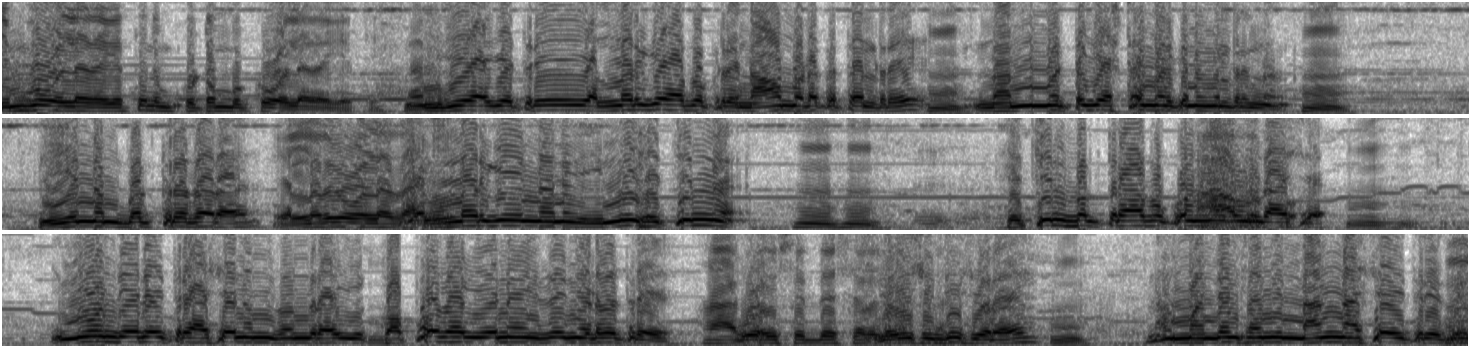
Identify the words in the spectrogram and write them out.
ನಿಮಗೂ ಒಳ್ಳೇದಾಗೈತಿ ನಿಮ್ಮ ಕುಟುಂಬಕ್ಕೂ ಒಳ್ಳೇದಾಗೈತಿ. ನನಗೆ ಆಗೈತ್ರಿ ಎಲ್ಲರಿಗೂ ಆಗ್ಬೇಕ್ರಿ ನಾವು ಮಾಡಕತ್ತಲ್ರಿ. ನನ್ನ ಮಟ್ಟಿಗೆ ಅಷ್ಟೇ ಮಾಡ್ಕೊಳಂಗಿಲ್ರಿ ನಾನು. ಏನ್ ನಮ್ ಭಕ್ತರು ಅದಾರ? ಎಲ್ಲರಿಗೂ ಒಳ್ಳೇದ ಎಲ್ಲರಿಗೆ ನನಗೆ ಇನ್ನೂ ಹೆಚ್ಚಿನ ಹೆಚ್ಚಿನ ಭಕ್ತರ ಆಗ್ಬೇಕು. ಅನ್ನೋ ಒಂದು ಆಸೆ. ಹ್ಮ್ ಹ್ಮ್ ಇನ್ನೂ ಏನೈತ್ರಿ ಆಸೆ ನಮ್ದು ಅಂದ್ರ ಈ ಕೊಪ್ಪದಾಗ ಏನ ಇದು ನಡೆದತ್ರಿ? ಹಾ ಗವಿಸಿದ್ದೇಶ್ವರ ದೇವಿ ಸಿದ್ದೇಶ್ವರ. ನಮ್ಮ ಮಂಜನ್ ಸ್ವಾಮಿ ನನ್ನ ಆಸೆ ಐತ್ರಿ ಇದು.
